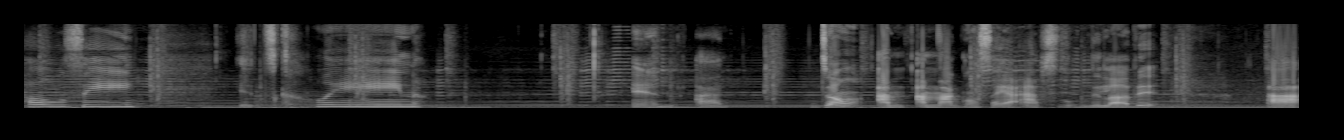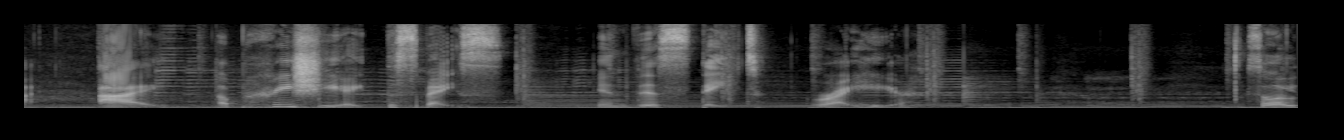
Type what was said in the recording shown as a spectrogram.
cozy, it's clean. And I don't I'm I'm not gonna say I absolutely love it. I I appreciate the space in this state right here. So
